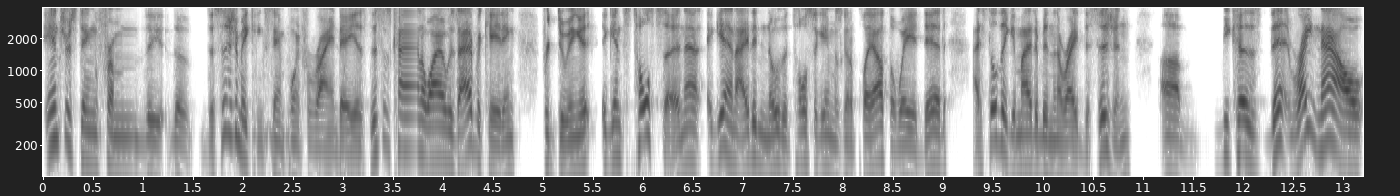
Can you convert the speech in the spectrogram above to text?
interesting from the the decision making standpoint for Ryan Day is this is kind of why I was advocating for doing it against Tulsa. And that again, I didn't know the Tulsa game was going to play out the way it did. I still think it might have been the right decision uh, because then right now,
